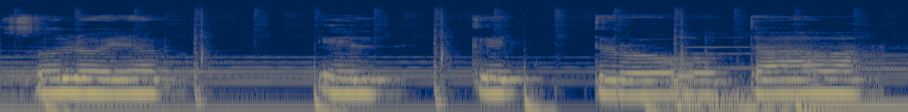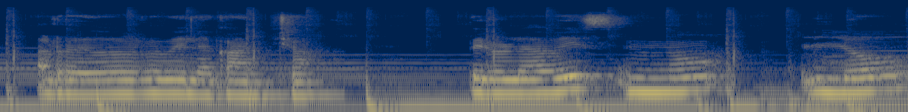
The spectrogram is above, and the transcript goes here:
solo era el que trotaba alrededor de la cancha, pero a la vez no lo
